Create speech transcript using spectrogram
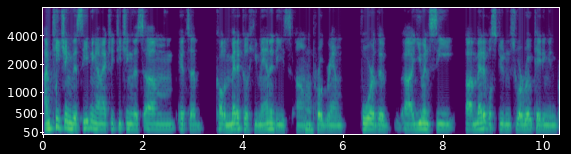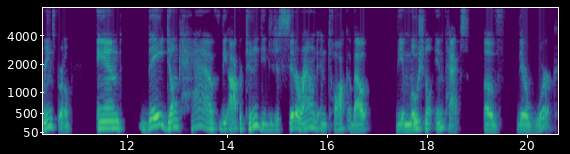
I'm teaching this evening, I'm actually teaching this, um, it's a called a medical humanities um, mm. program for the uh, UNC uh, medical students who are rotating in Greensboro. And they don't have the opportunity to just sit around and talk about the emotional impacts of their work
